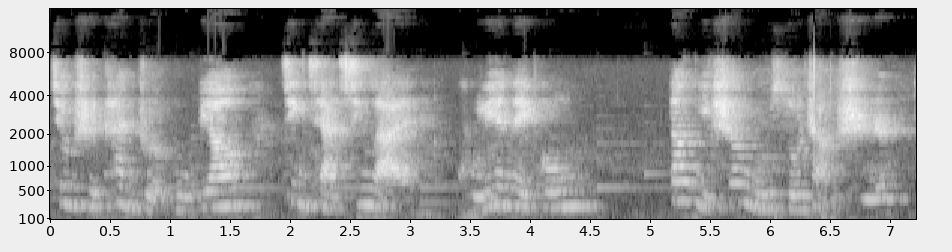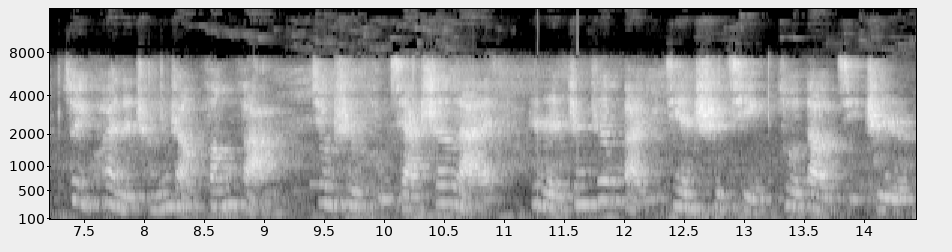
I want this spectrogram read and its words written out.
就是看准目标，静下心来，苦练内功。当你身无所长时，最快的成长方法就是俯下身来，认认真真把一件事情做到极致。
